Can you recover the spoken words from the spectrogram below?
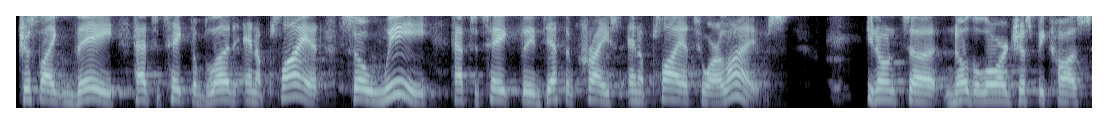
Just like they had to take the blood and apply it, so we have to take the death of Christ and apply it to our lives. You don't uh, know the Lord just because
